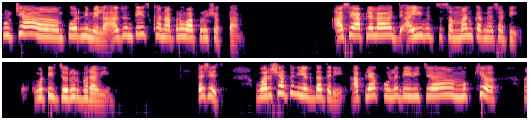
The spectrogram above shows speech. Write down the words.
पुढच्या अ, पौर्णिमेला अजून तेच खण आपण वापरू शकता. असे आपल्याला आईचा सन्मान करण्यासाठी वटी जरूर भरावी. तसेच वर्षातून एकदा तरी आपल्या कुलदेवीच्या मुख्य अ,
